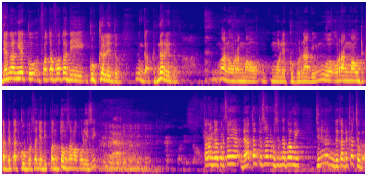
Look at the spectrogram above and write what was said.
jangan lihat foto-foto di Google itu, itu nggak benar itu. Mana orang mau mau lihat kubur Nabi? Orang mau dekat-dekat kubur saja dipentung sama polisi. Kalau nggak percaya, datang ke sana Masjid Nabawi. Jadi kan dekat-dekat coba.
